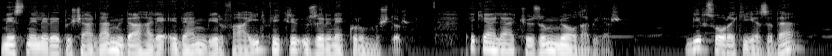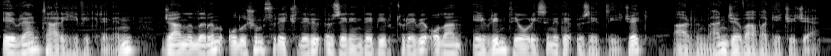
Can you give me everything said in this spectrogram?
nesnelere dışarıdan müdahale eden bir fail fikri üzerine kurulmuştur. Pekala çözüm ne olabilir? Bir sonraki yazıda evren tarihi fikrinin canlıların oluşum süreçleri özelinde bir türevi olan evrim teorisini de özetleyecek, ardından cevaba geçeceğim.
